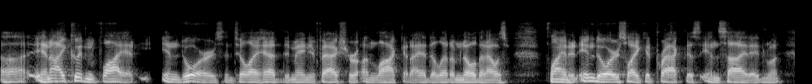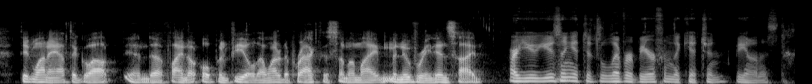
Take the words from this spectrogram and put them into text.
uh, and I couldn't fly it indoors until I had the manufacturer unlock it. I had to let them know that I was flying it indoors so I could practice inside. I didn't, didn't want to have to go out and uh, find an open field. I wanted to practice some of my maneuvering inside. Are you using it to deliver beer from the kitchen? Be honest.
